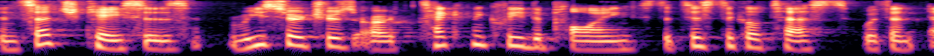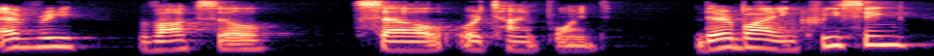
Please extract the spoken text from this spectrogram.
In such cases, researchers are technically deploying statistical tests within every voxel, cell, or time point, thereby increasing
